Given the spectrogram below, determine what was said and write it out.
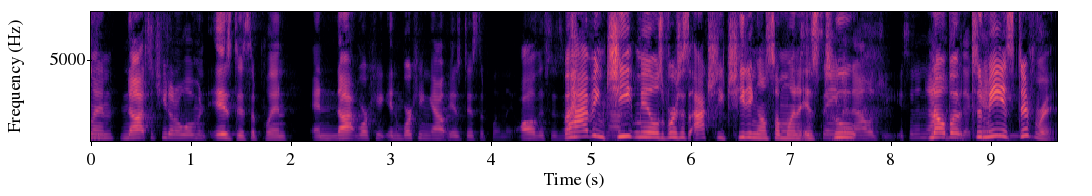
discipline. Not to cheat on a woman is discipline, and not working and working out is discipline. Like all this is. But having cheat meals versus actually cheating on someone It's is the same too. analogy. It's an No, but to me it's used. different.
